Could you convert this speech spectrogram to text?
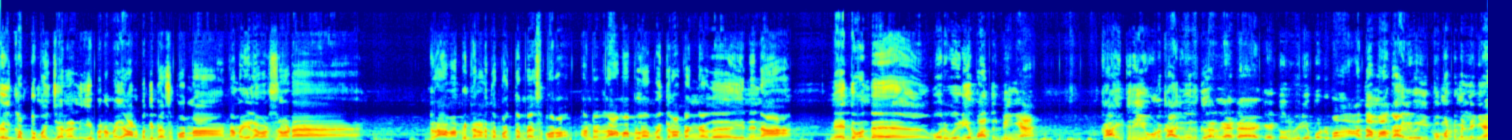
வெல்கம் டு மை சேனல் இப்போ நம்ம யாரை பற்றி பேச போகிறோம்னா நம்ம இளவரசனோட ட்ராமா பித்தலாட்டத்தை பற்றி தான் பேச போகிறோம் அந்த ட்ராமா பிள்ளை பித்தலாட்டங்கிறது என்னென்னா நேற்று வந்து ஒரு வீடியோ பார்த்துருப்பீங்க. காயத்ரி உனக்கு அறிவு இருக்குதான்னு கேட்ட கேட்டு ஒரு வீடியோ போட்டிருப்பாங்க. அந்த அம்மாவுக்கு அறிவு இப்போ மட்டும் இல்லைங்க.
